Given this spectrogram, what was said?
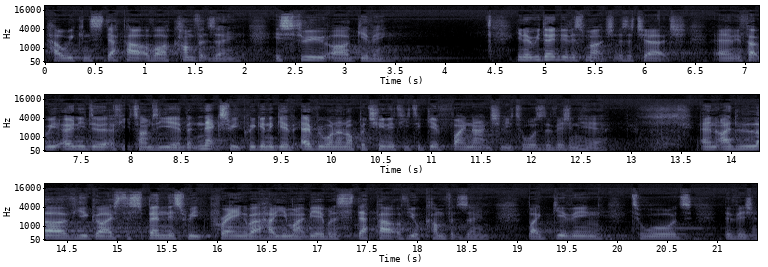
how we can step out of our comfort zone is through our giving. You know, we don't do this much as a church. Um, in fact, we only do it a few times a year. But next week, we're going to give everyone an opportunity to give financially towards the vision here. And I'd love you guys to spend this week praying about how you might be able to step out of your comfort zone by giving towards the vision.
